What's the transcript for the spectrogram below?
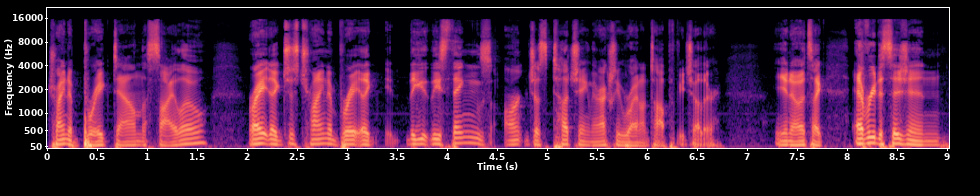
trying to break down the silo, right? Like just trying to break like the, these things aren't just touching; they're actually right on top of each other. You know, it's like every decision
